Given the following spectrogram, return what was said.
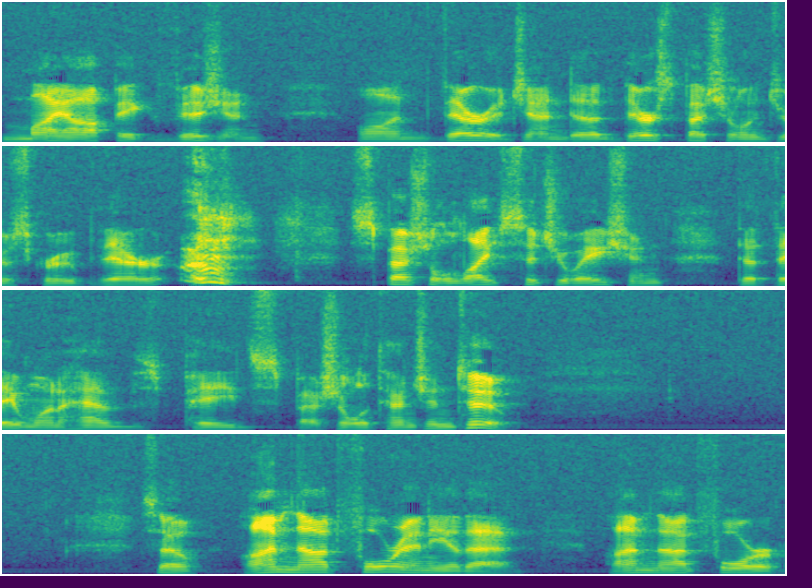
myopic vision on their agenda, their special interest group, their special life situation that they want to have paid special attention to. So I'm not for any of that. I'm not for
